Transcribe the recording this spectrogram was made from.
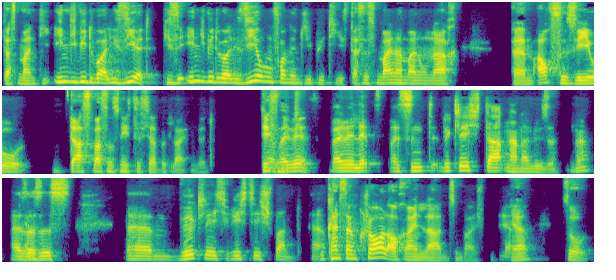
dass man die individualisiert. Diese Individualisierung von den GPTs, das ist meiner Meinung nach ähm, auch für SEO das, was uns nächstes Jahr begleiten wird. Definitiv. Ja, weil wir, weil wir, es sind wirklich Datenanalyse. Ne? Also ja. es ist ähm, wirklich richtig spannend. Ja. Du kannst dann Crawl auch reinladen zum Beispiel. Ja. ja. So,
